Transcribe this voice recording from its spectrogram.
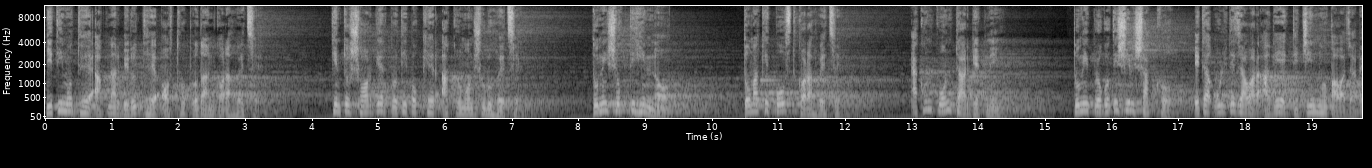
ইতিমধ্যে আপনার বিরুদ্ধে অর্থ প্রদান করা হয়েছে। কিন্তু স্বর্গের প্রতিপক্ষের আক্রমণ শুরু হয়েছে। তুমি শক্তিহীন তোমাকে পোস্ট করা হয়েছে। এখন কোন টার্গেট নেই? তুমি প্রগতিশীল সাক্ষ্য, এটা উল্টে যাওয়ার আগে একটি চিহ্ন পাওয়া যাবে।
